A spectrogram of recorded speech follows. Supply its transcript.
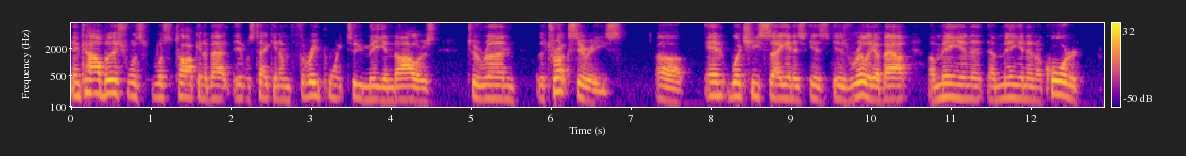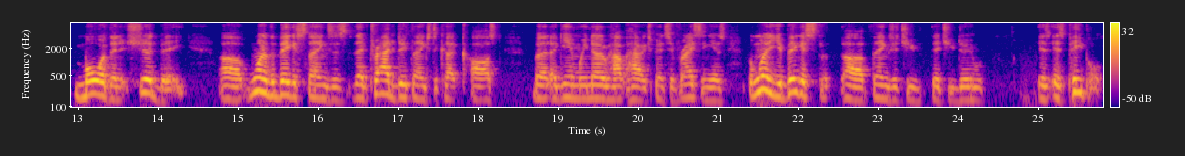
And Kyle Busch was was talking about it was taking him 3.2 million dollars to run the Truck Series, uh, and which he's saying is is is really about a million a million and a quarter more than it should be. Uh, one of the biggest things is they've tried to do things to cut cost, but again, we know how, how expensive racing is. But one of your biggest uh, things that you that you do is, is people.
